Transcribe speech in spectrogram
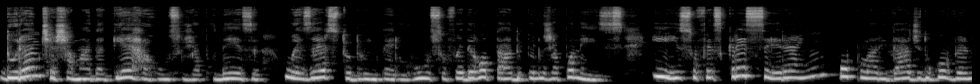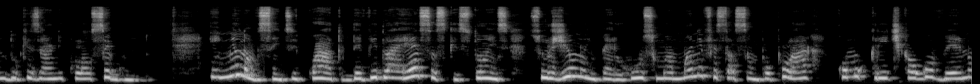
Durante a chamada Guerra Russo-Japonesa, o exército do Império Russo foi derrotado pelos japoneses, e isso fez crescer a impopularidade do governo do czar Nicolau II. Em 1904, devido a essas questões, surgiu no Império Russo uma manifestação popular como crítica ao governo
